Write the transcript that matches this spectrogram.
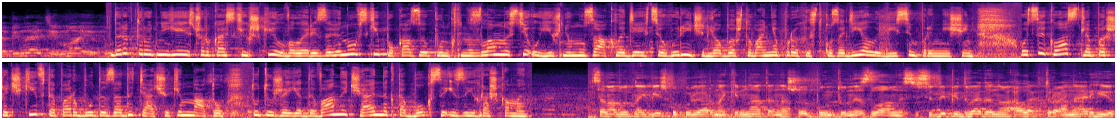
кабінеті має Директор однієї з черкаських шкіл Валерій Завіновський показує пункт незламності у їхньому закладі. Цьогоріч для облаштування прихистку задіяли вісім приміщень. Ось цей клас для першачків тепер буде за дитячу кімнату. Тут уже є дивани, чайник та бокси із іграшками. Це, мабуть, найбільш популярна кімната нашого пункту незламності. Сюди підведено електроенергію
